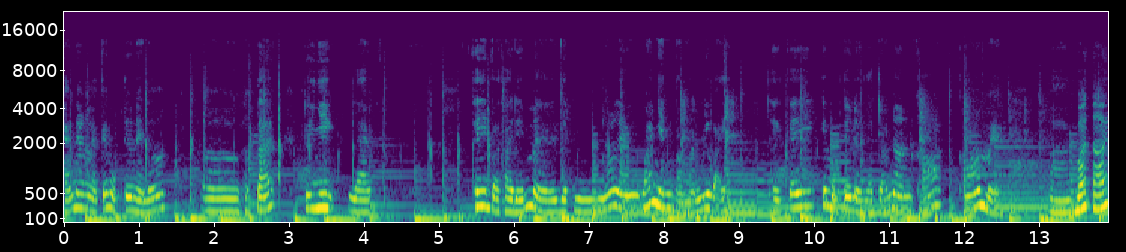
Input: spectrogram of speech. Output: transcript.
khả năng là cái mục tiêu này nó uh, thực tế. Tuy nhiên là khi vào thời điểm mà dịch nó lan quá nhanh và mạnh như vậy thì cái cái mục tiêu này là trở nên khó khó mà uh, với tới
